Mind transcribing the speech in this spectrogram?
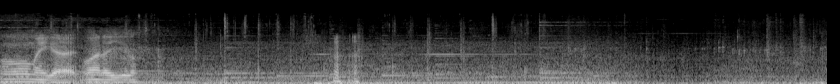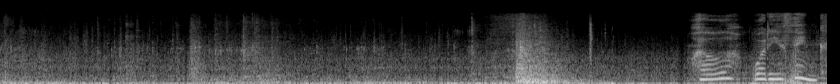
Oh my god, what are you? Well, what do you think?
